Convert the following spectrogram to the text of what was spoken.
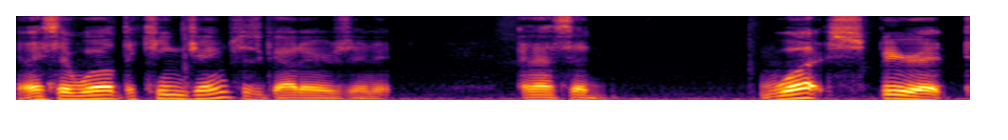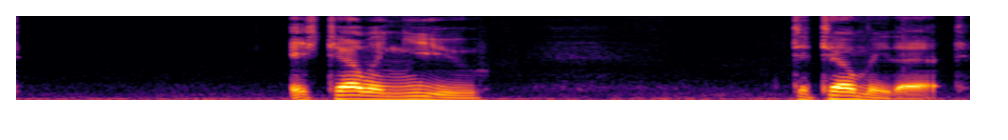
And they said, Well, the King James has got errors in it. And I said, What spirit is telling you to tell me that?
